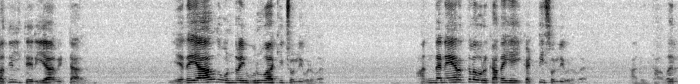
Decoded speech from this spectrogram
பதில் தெரியாவிட்டால் எதையாவது ஒன்றை உருவாக்கி சொல்லி விடுவார் அந்த நேரத்துல ஒரு கதையை கட்டி சொல்லி விடுவார் அது தவறு.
